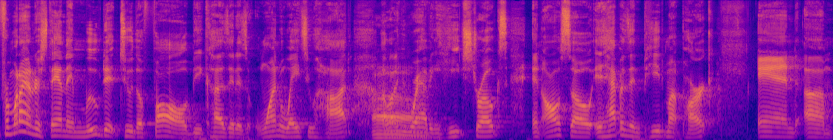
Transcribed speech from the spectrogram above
from what I understand, they moved it to the fall because it is one way too hot. A lot of people are having heat strokes, and also it happens in Piedmont Park, and um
